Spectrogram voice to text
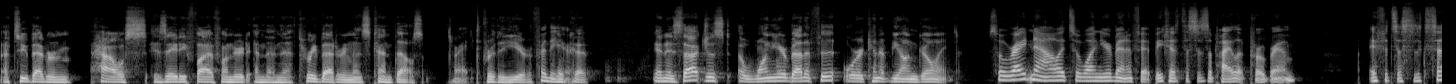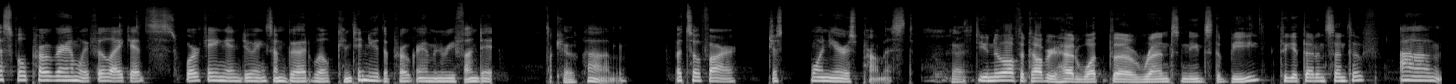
a two bedroom house is 8,500, and then the three bedroom is 10,000 Right. for the year. For the year. Okay. And is that just a one year benefit or can it be ongoing? So right now it's a one year benefit because this is a pilot program. If it's a successful program, we feel like it's working and doing some good, we'll continue the program and refund it. Okay. Um, but so far, one year is promised. Okay. Do you know off the top of your head what the rent needs to be to get that incentive? Um,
